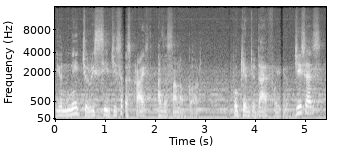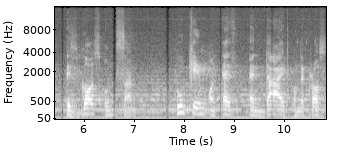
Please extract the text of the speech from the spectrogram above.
you need to receive Jesus Christ as the Son of God who came to die for you. Jesus is God's own Son who came on earth and died on the cross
